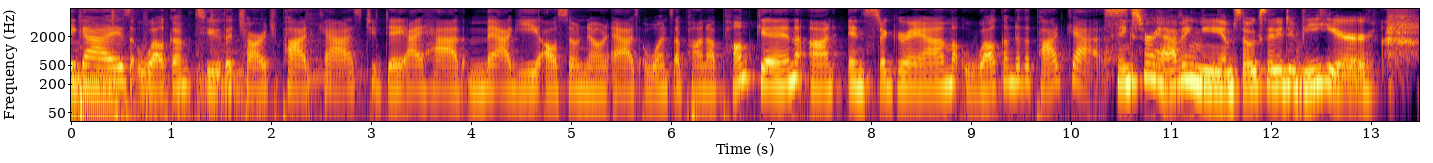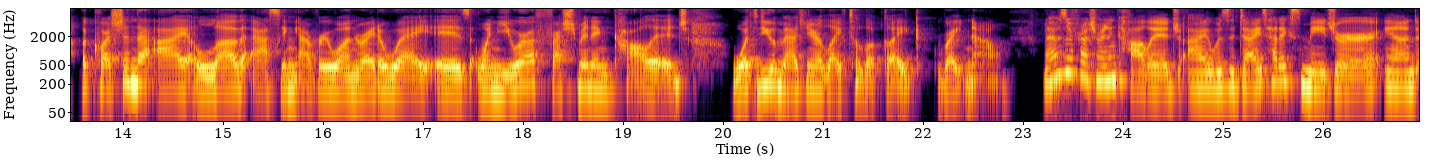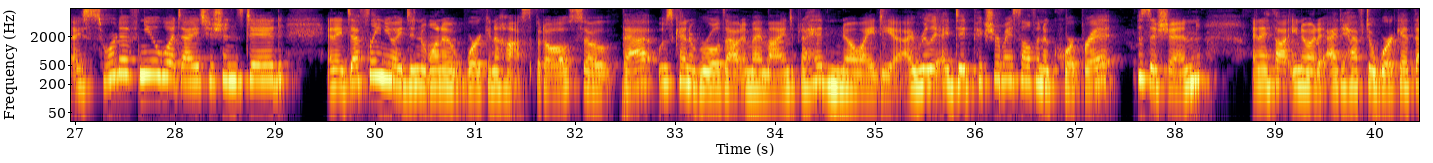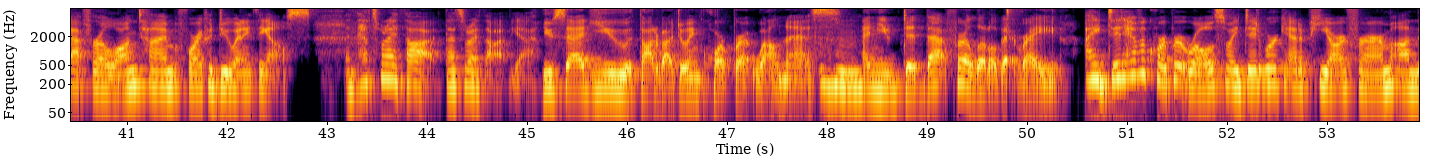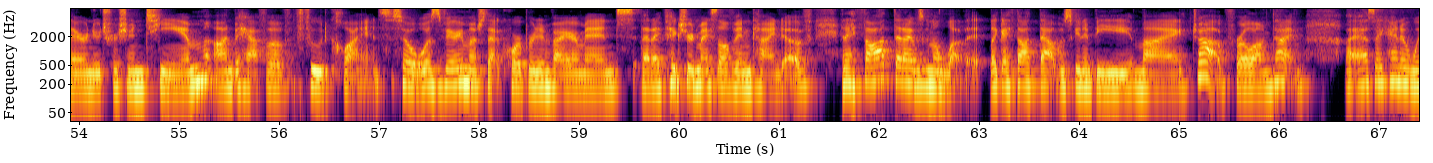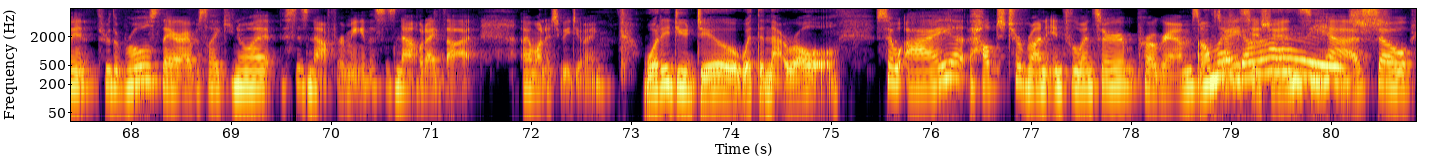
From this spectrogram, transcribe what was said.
Hey guys, welcome to the Charge Podcast. Today I have Maggie, also known as Once Upon a Pumpkin on Instagram. Welcome to the podcast. Thanks for having me. I'm so excited to be here. A question that I love asking everyone right away is when you were a freshman in college, what did you imagine your life to look like right now? When I was a freshman in college, I was a dietetics major and I sort of knew what dietitians did. And I definitely knew I didn't want to work in a hospital. So that was kind of ruled out in my mind, but I had no idea. I really, I did picture myself in a corporate position. And I thought, you know, I'd, I'd have to work at that for a long time before I could do anything else. And that's what I thought. That's what I thought. Yeah. You said you thought about doing corporate wellness mm-hmm. and you did that for a little bit, right? I did have a corporate role. So I did work at a PR firm on their nutrition team on behalf of food clients. So it was very much that corporate environment that I pictured myself in, kind of. And I thought that I was going to love it. Like I thought that was going to be my job for a long time. But as I kind of went through the roles there, I was like, you know what? This is not for me. This is not what I thought I wanted to be doing. What did you do within that role? So I helped to run influencer programs oh with oh dietitians. Gosh. Yeah. So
